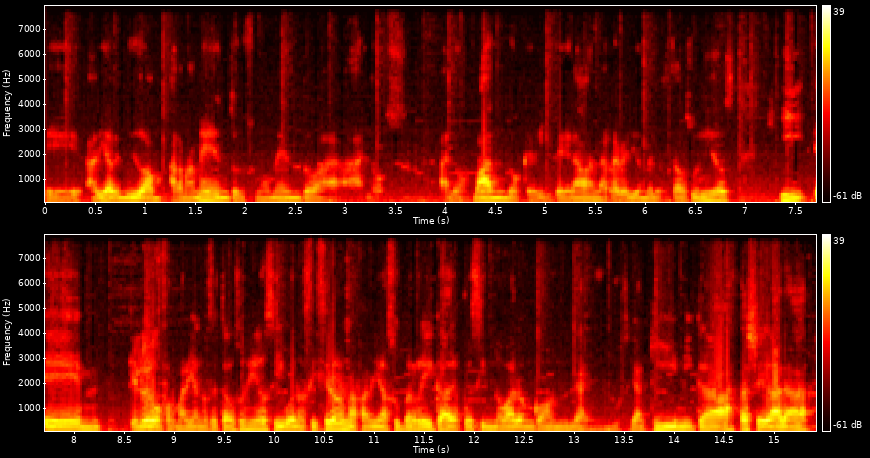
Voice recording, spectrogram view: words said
eh, había vendido am- armamento en su momento a, los, a los bandos que integraban la rebelión de los Estados Unidos y eh, que luego formarían los Estados Unidos. Y bueno, se hicieron una familia súper rica, después innovaron con la industria química hasta llegar a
